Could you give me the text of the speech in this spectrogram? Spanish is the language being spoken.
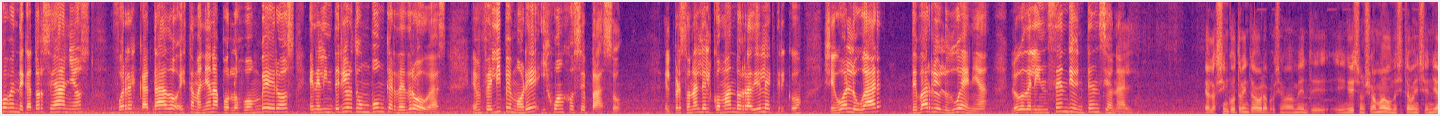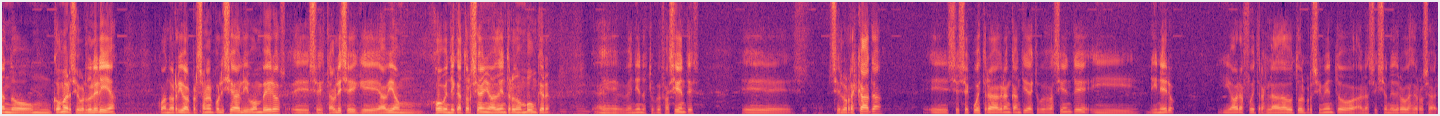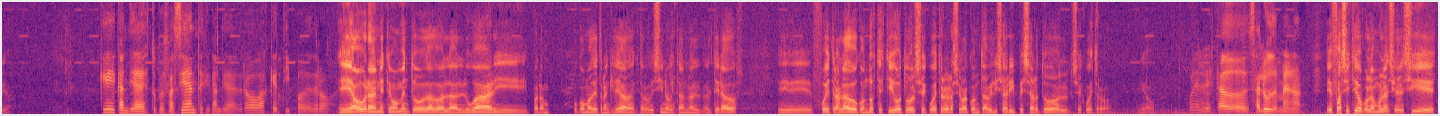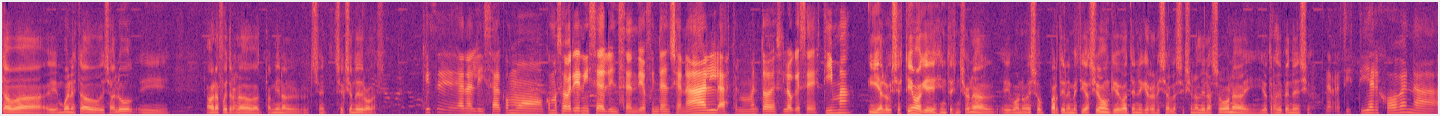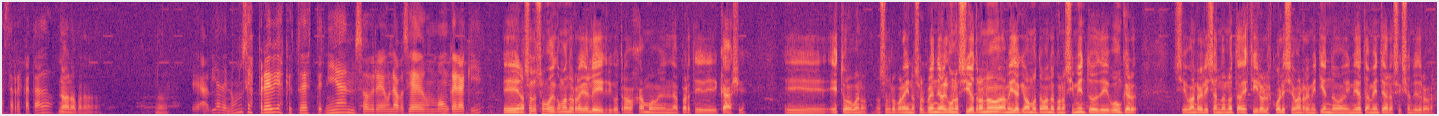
joven de 14 años fue rescatado esta mañana por los bomberos en el interior de un búnker de drogas en Felipe Moré y Juan José Paso. El personal del Comando Radioeléctrico llegó al lugar de Barrio Ludueña luego del incendio intencional. A las 5.30 horas aproximadamente ingresa un llamado donde se estaba incendiando un comercio, verdulería. Cuando arriba el personal policial y bomberos, eh, se establece que había un joven de 14 años adentro de un búnker eh, vendiendo estupefacientes. Eh, se lo rescata, se secuestra gran cantidad de estupefacientes y dinero y ahora fue trasladado todo el procedimiento a la sección de drogas de Rosario. ¿Qué cantidad de estupefacientes, qué cantidad de drogas, qué tipo de drogas? ahora en este momento, dado al lugar y para un poco más de tranquilidad a los vecinos que están alterados, eh, fue trasladado con dos testigos todo el secuestro, ahora se va a contabilizar y pesar todo el secuestro. ¿Cuál es el estado de salud del menor? Eh, fue asistido por la ambulancia del CIE, estaba en buen estado de salud y ahora fue trasladado también a la sección de drogas. ¿Qué se analiza? ¿Cómo, ¿Cómo se habría iniciado el incendio? ¿Fue intencional? ¿Hasta el momento es lo que se estima? Y a lo que se estima que es intencional, eh, bueno, eso parte de la investigación que va a tener que realizar la seccional de la zona y, otras dependencias. ¿Se resistía el joven a ser rescatado? No, no, para nada. Eh, ¿Había denuncias previas que ustedes tenían sobre una posibilidad de un búnker aquí? Eh, nosotros somos del Comando Radioeléctrico, trabajamos en la parte de calle. esto, bueno, nosotros por ahí nos sorprende, algunos sí, otros no, a medida que vamos tomando conocimiento de búnker se van realizando notas de estilo, las cuales se van remitiendo inmediatamente a la sección de drogas.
